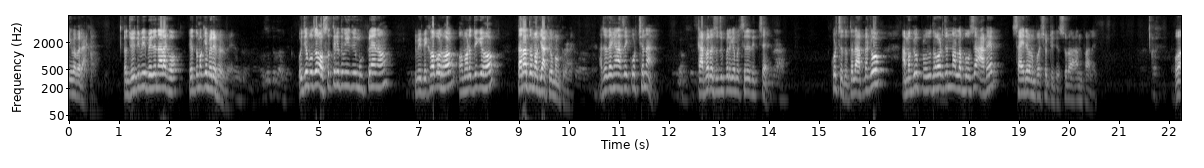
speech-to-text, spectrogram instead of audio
এইভাবে রাখো। কারণ যদি তুমি বেঁধে না রাখো, সে তোমাকে মেরে ফেলবে। ওই যে বলছো অস্ত্র থেকে তুমি যদি মুখ ফিরে নাও, তুমি বেখবর হও, অমনোযোগী হও, তারা তোমাকে আক্রমণ করবে। আচ্ছা দেখেন আছে, করছে না? কাপেরা সুযোগ পেলে কেমন ছেড়ে দিচ্ছে? করছে তো। তাহলে আপনাকেও, আমাকেও প্রস্তুত হওয়ার জন্য আল্লাহ বলছে, আটের সাইড এবং পঁয়ষট্টিতে, সুরা আনফালে ও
